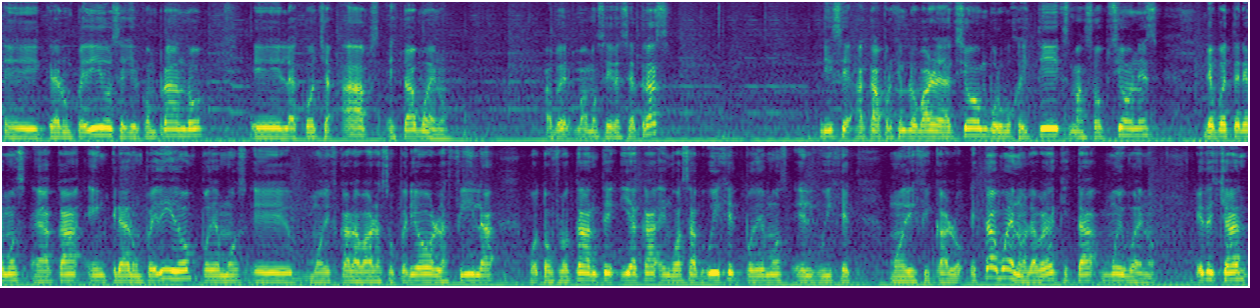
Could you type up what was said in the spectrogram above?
Eh, crear un pedido, seguir comprando. la cocha apps está bueno. A ver, vamos a ir hacia atrás. Dice acá, por ejemplo, barra de acción, burbuja y ticks, más opciones. Después tenemos eh, acá en crear un pedido, podemos eh, modificar la barra superior, la fila, botón flotante y acá en WhatsApp widget podemos el widget modificarlo. Está bueno, la verdad que está muy bueno. Este chat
